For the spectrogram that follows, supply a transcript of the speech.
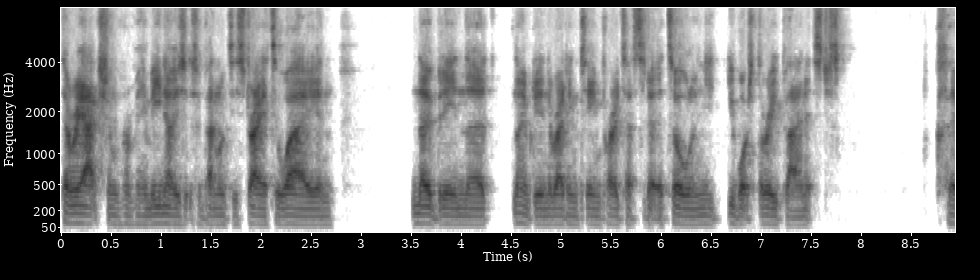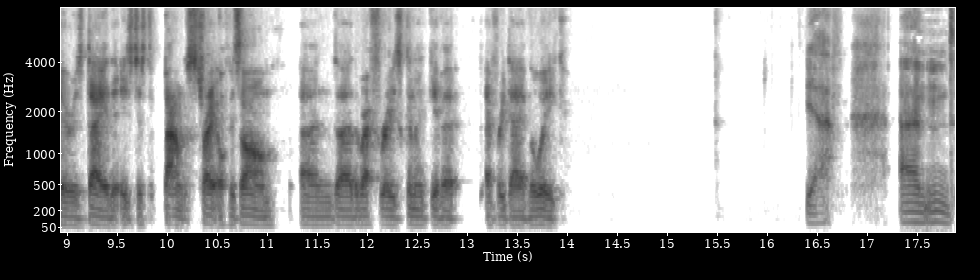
the reaction from him, he knows it's a penalty straight away, and nobody in the nobody in the Reading team protested it at all. And you, you watch the replay, and it's just clear as day that it's just bounced straight off his arm, and uh, the referee's going to give it every day of the week. Yeah. And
